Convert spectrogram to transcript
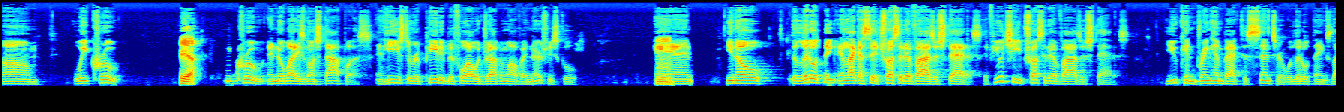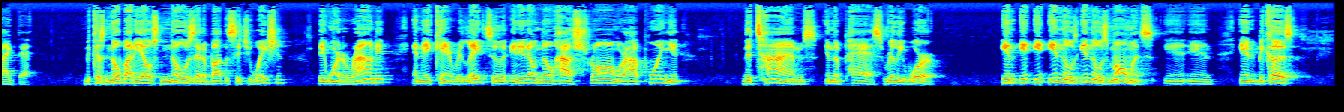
um, we crew. Yeah. We crew, and nobody's gonna stop us. And he used to repeat it before I would drop him off at nursery school. Mm. And you know, the little thing, and like I said, trusted advisor status. If you achieve trusted advisor status, you can bring him back to center with little things like that because nobody else knows that about the situation. They weren't around it and they can't relate to it and they don't know how strong or how poignant the times in the past really were in in, in those in those moments and and because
